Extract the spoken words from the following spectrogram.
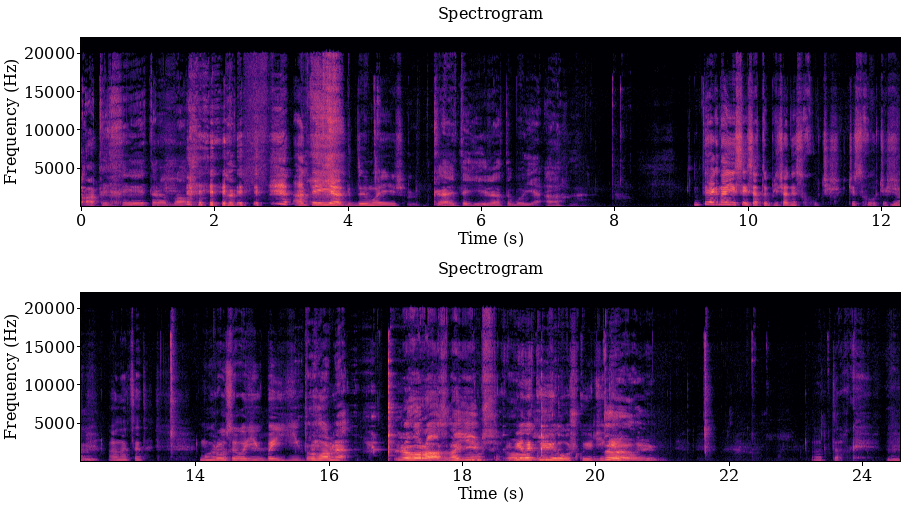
А ти хитра баба. А ти як думаєш? Кай, ти їжа то моє. А. Ну, Ти як наїсися, то більше не схочеш. Чи схочеш? М. Але це морозиво їв би їв. То би. головне, його раз наїмся. О, Великою ложкою тільки. Да. і- Отак. М.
